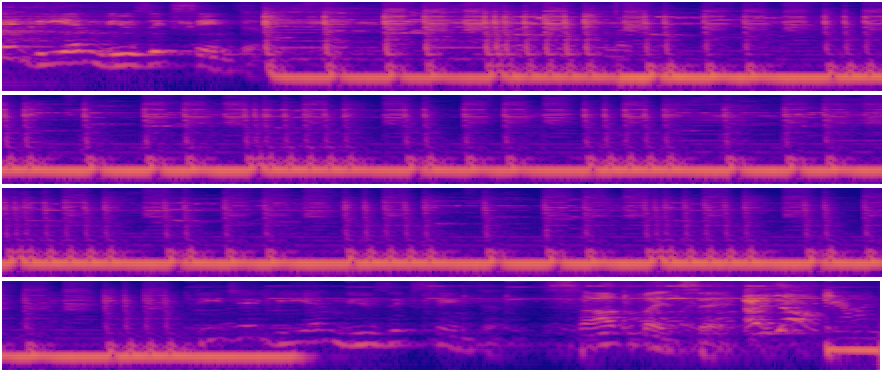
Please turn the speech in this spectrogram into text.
DJ BM Music Center. DJ BM Music Center. सात बज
